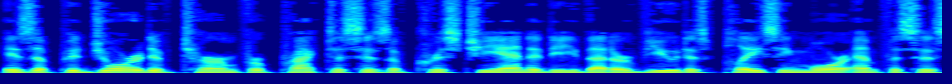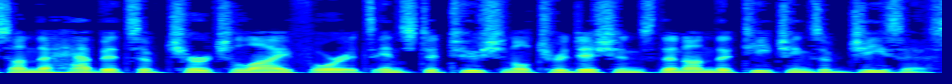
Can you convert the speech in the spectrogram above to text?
is a pejorative term for practices of Christianity that are viewed as placing more emphasis on the habits of church life or its institutional traditions than on the teachings of Jesus.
